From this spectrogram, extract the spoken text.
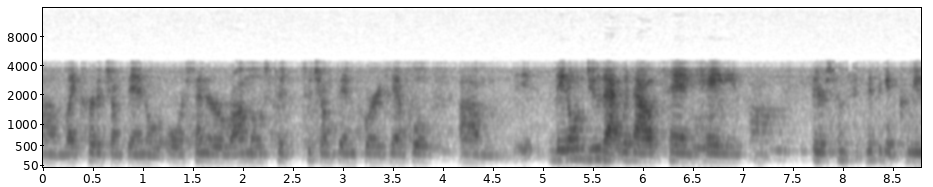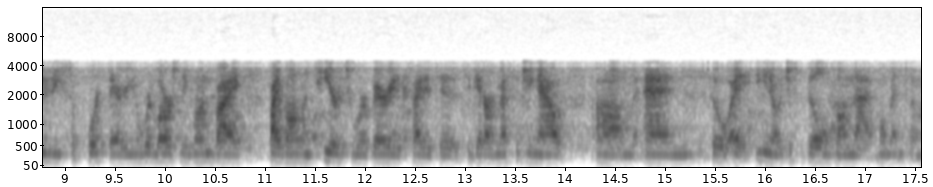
um, like her to jump in, or, or Senator Ramos to, to jump in, for example, um, it, they don't do that without saying, hey, there's some significant community support there. You know, we're largely run by by volunteers who are very excited to to get our messaging out, um, and so I, you know, it just builds on that momentum.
